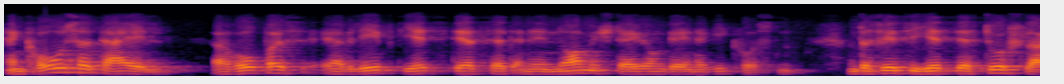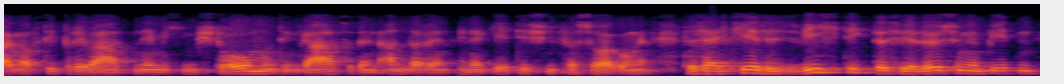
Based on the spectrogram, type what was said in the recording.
Ein großer Teil Europas erlebt jetzt derzeit eine enorme Steigerung der Energiekosten. Und das wird sich jetzt erst durchschlagen auf die Privaten, nämlich im Strom und im Gas oder in anderen energetischen Versorgungen. Das heißt, hier ist es wichtig, dass wir Lösungen bieten,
